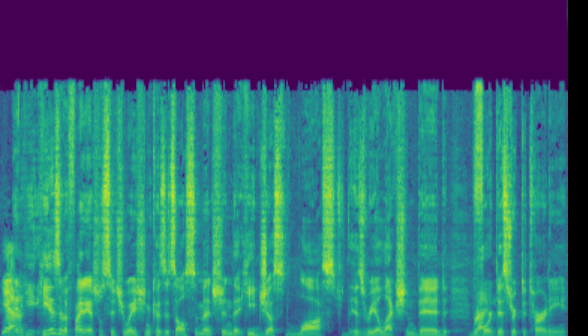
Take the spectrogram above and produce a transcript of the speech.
Yeah. And he, he is in a financial situation because it's also mentioned that he just lost his reelection bid for district attorney.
